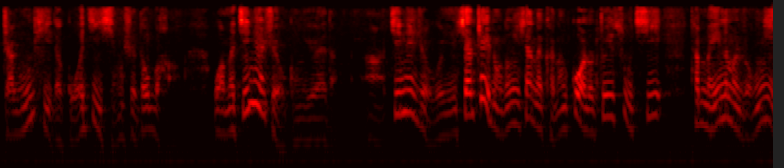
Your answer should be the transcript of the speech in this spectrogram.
整体的国际形势都不好。我们今天是有公约的啊，今天是有公约，像这种东西现在可能过了追溯期，它没那么容易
